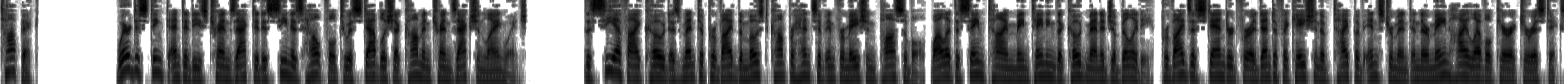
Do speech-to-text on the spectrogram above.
Topic. where distinct entities transacted is seen as helpful to establish a common transaction language. The CFI code is meant to provide the most comprehensive information possible, while at the same time maintaining the code manageability, provides a standard for identification of type of instrument and their main high-level characteristics,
